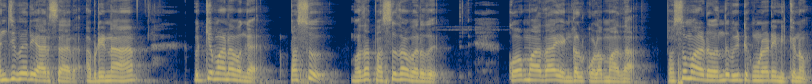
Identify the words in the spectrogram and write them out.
அஞ்சு பேர் யார் சார்? அப்படின்னா முக்கியமானவங்க பசு. முத பசு தான் வருது. கோமாதா எங்கள் குளமாதா பசுமாடு வந்து வீட்டுக்கு முன்னாடி நிற்கணும்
